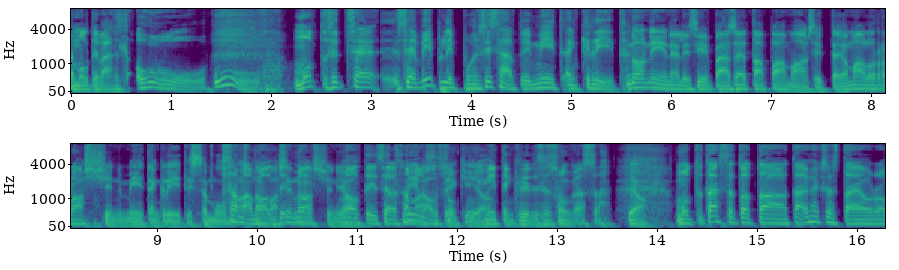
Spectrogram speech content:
Ja me oltiin vähän siltä, uu. Uh. Mutta sitten se, se VIP-lippuihin sisältyi meet and greet. No niin, eli siinä pääsee tapaamaan sitten. Jo mä ollut Rushin meet and greetissä muun Sama, me oltiin, me, Rushin, me joo. oltiin siellä Niin samassa oltiinkin, su- joo. meet and greetissä sun kanssa. Joo. Mutta tässä tota, tämä 900 euroa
